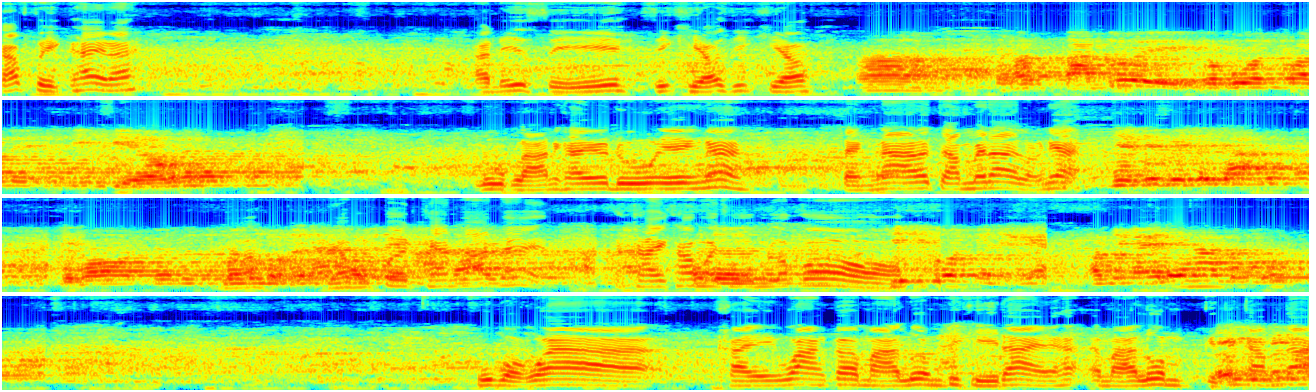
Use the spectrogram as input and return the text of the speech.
กราฟิกให้นะ อันนี้สีสีเขียวสีเขียว อ่านะครับตามด้วยกระบวนพาเลทสีเขียวนะครับลูกหลานใครก็ดูเองนะแต่งหน้าแล้วจำไม่ได้หรอกเนี่ย เนี่ยได้เป็นระยะลูก เดี๋ยวพอเดินเดี๋ยวถนนแล้วนะเดี๋ยวผมเปิดแคนวาสให้ใครเข้ามาชมแล้วก็คิดก้นกันอย่างเงี้ยทำยังไงได้ห้าโมงลูกครูบอกว่าใครว่างก็มาร่วมพิธีได้นะฮะมาร่วมกิจกรรมได้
